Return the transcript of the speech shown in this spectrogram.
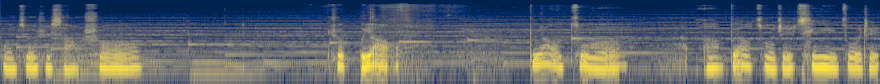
我就是想说，说不要，不要做，嗯，不要做这轻易做这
